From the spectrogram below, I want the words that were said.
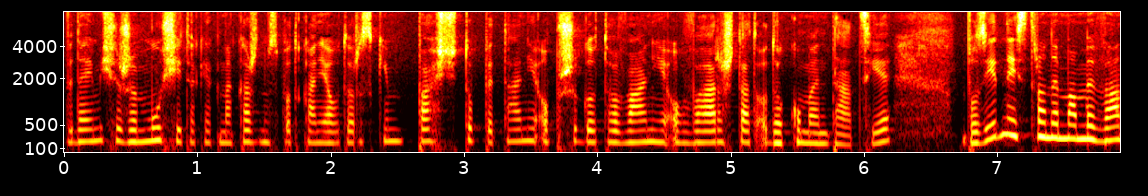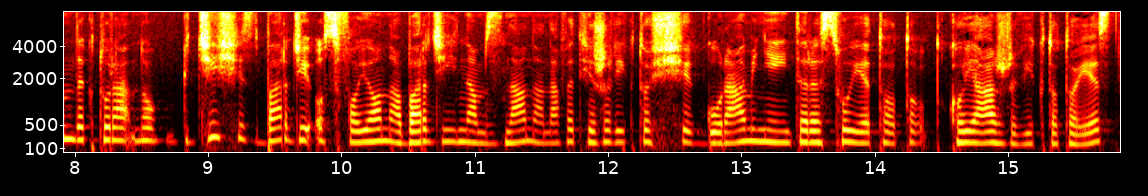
wydaje mi się, że musi, tak jak na każdym spotkaniu autorskim, paść tu pytanie o przygotowanie, o warsztat, o dokumentację. Bo z jednej strony mamy Wandę, która no, gdzieś jest bardziej oswojona, bardziej nam znana, nawet jeżeli ktoś się górami nie interesuje, to, to kojarzy, wie kto to jest.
